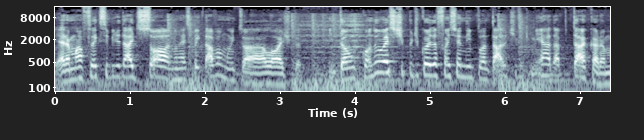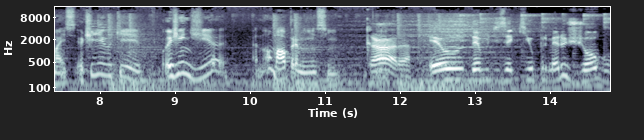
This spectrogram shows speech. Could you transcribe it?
Era uma flexibilidade só, não respeitava muito a lógica. Então, quando esse tipo de coisa foi sendo implantado, eu tive que me adaptar, cara. Mas eu te digo que hoje em dia é normal pra mim, assim. Cara, eu devo dizer que o primeiro jogo,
